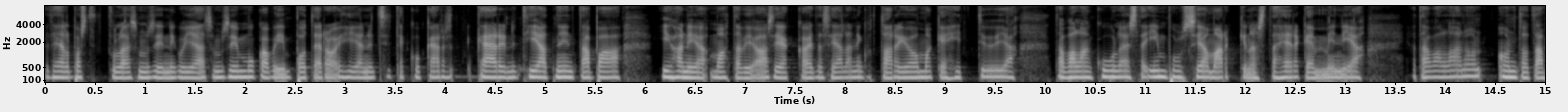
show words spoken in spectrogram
Että helposti tulee semmoisia, niin jää semmoisiin mukaviin poteroihin ja nyt sitten kun kär, käärinyt hiat, niin tapaa ihania mahtavia asiakkaita siellä niin kuin tarjoama kehittyy ja tavallaan kuulee sitä impulssia markkinasta herkemmin ja, ja tavallaan on, on tota,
